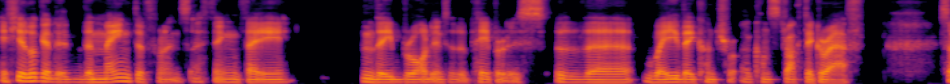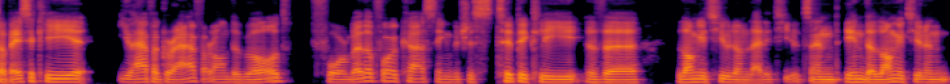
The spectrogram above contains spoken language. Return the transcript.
if you look at it, the main difference I think they they brought into the paper is the way they construct the graph. So basically, you have a graph around the world for weather forecasting, which is typically the longitude and latitudes. And in the longitude and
